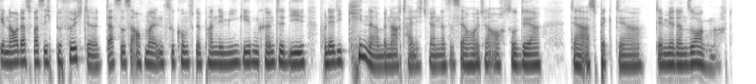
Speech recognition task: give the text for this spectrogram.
genau das, was ich befürchte, dass es auch mal in Zukunft eine Pandemie geben könnte, die, von der die Kinder benachteiligt werden. Das ist ja heute auch so der, der Aspekt, der, der mir dann Sorgen macht.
